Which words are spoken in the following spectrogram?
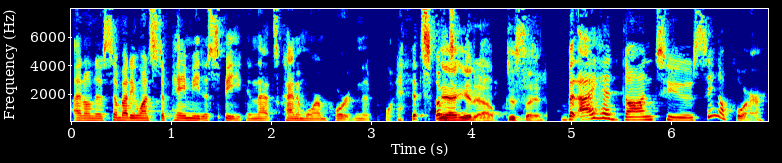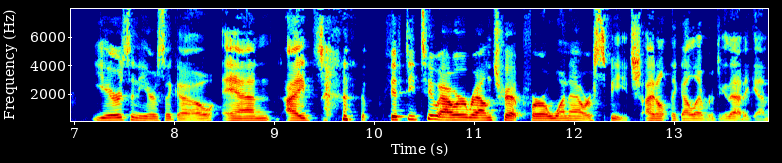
I don't know. Somebody wants to pay me to speak, and that's kind of more important at point. yeah, you know, just saying. But I had gone to Singapore years and years ago, and I 52 hour round trip for a one hour speech. I don't think I'll ever do that again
